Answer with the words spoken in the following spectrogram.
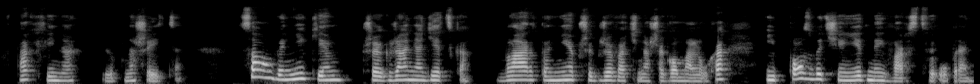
w pachwinach lub na szyjce. Są wynikiem przegrzania dziecka. Warto nie przygrzewać naszego malucha i pozbyć się jednej warstwy ubrań.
